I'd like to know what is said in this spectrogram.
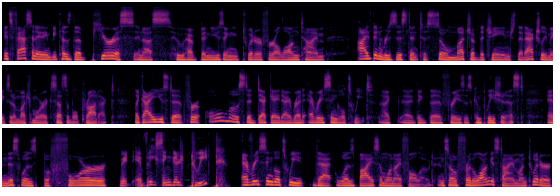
It's fascinating because the purists in us who have been using Twitter for a long time, I've been resistant to so much of the change that actually makes it a much more accessible product. Like I used to, for almost a decade, I read every single tweet. I, I think the phrase is completionist. And this was before. Wait, every single tweet? Every single tweet that was by someone I followed. And so for the longest time on Twitter,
